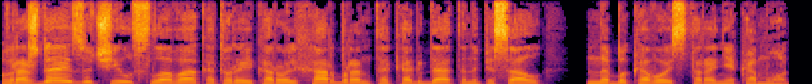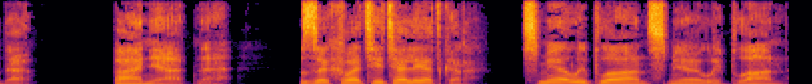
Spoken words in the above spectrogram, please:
Вражда изучил слова, которые король Харбранта когда-то написал на боковой стороне комода. Понятно. Захватить Олеткар. Смелый план, смелый план.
